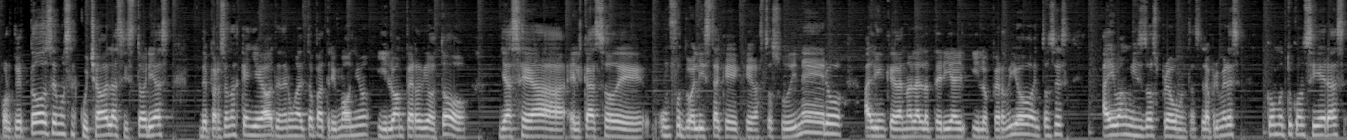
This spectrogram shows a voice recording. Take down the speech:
porque todos hemos escuchado las historias de personas que han llegado a tener un alto patrimonio y lo han perdido todo, ya sea el caso de un futbolista que, gastó su dinero, alguien que ganó la lotería y, lo perdió, entonces ahí van mis dos preguntas. La primera es, ¿cómo tú consideras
